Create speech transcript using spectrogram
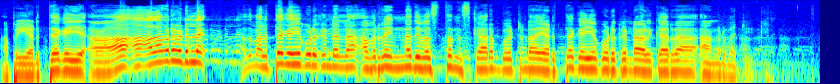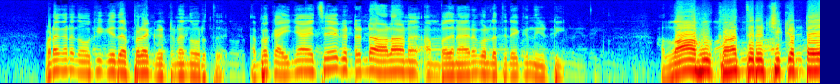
അപ്പൊ ഈ അടുത്ത കൈ അതങ്ങോട്ട് വിടല്ലേ? അത് വലത്തെ കൈ കൊടുക്കണ്ടല്ല. അവരുടെ ഇന്ന ദിവസത്തെ നിസ്കാരം പോയിട്ടുണ്ട്. ആ ഇടത്തെ കൈ കൊടുക്കേണ്ട ആൾക്കാരുടെ അങ്ങോട്ട് മാറ്റി വെക്കും ഇവിടെ അങ്ങനെ നോക്കി ഇത് എപ്പോഴാണ് കിട്ടണമെന്ന് ഓർത്ത്. അപ്പൊ കഴിഞ്ഞ ആഴ്ചയെ കിട്ടേണ്ട ആളാണ് അമ്പതിനായിരം കൊല്ലത്തിലേക്ക് നീട്ടി. അള്ളാഹു കാത്തുരക്ഷിക്കട്ടെ.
